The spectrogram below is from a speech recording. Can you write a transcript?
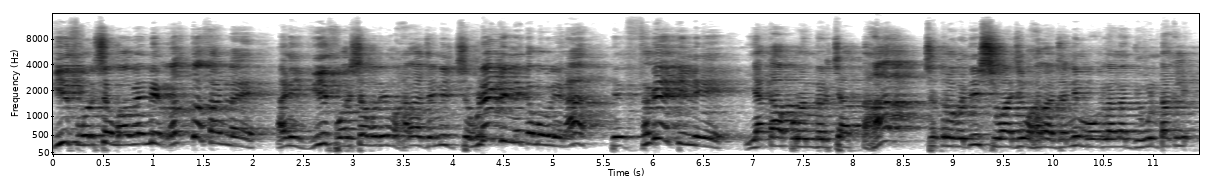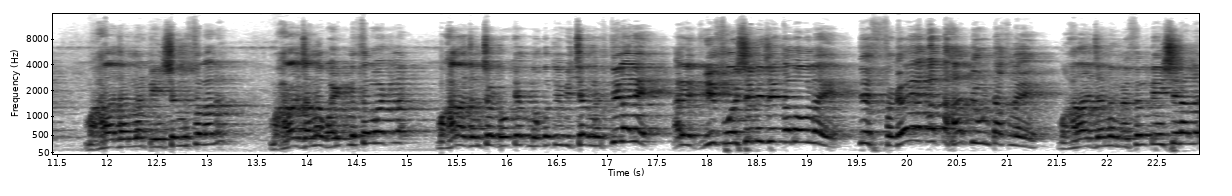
वीस वर्ष माव्यांनी रक्त सांडलंय. आणि वीस वर्षामध्ये महाराजांनी जेवढे किल्ले कमवले ना ते सगळे किल्ले एका पुरंदरच्या तहात छत्रपती शिवाजी महाराजांनी मोगलांना देऊन टाकले. महाराजांना टेन्शन नसल आलं. महाराजांना वाईट नसेल वाटलं. महाराजांच्या डोक्यात नको ते विचार नसतील आले. अरे वीस वर्ष मी जे कमावलंय ते सगळं एका हात देऊन टाकलंय. महाराजांना नसेल टेन्शन आलं.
